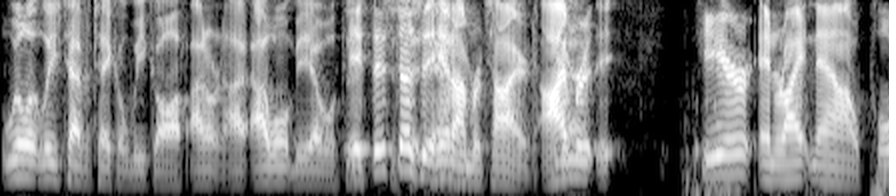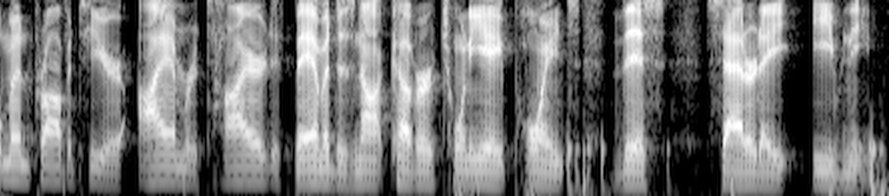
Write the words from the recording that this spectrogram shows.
will at least have to take a week off. I don't. I, I won't be able to. If this to doesn't hit, down. I'm retired. I'm Yeah. re- here and right now, Pullman Profiteer. I am retired if Bama does not cover 28 points this Saturday evening.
